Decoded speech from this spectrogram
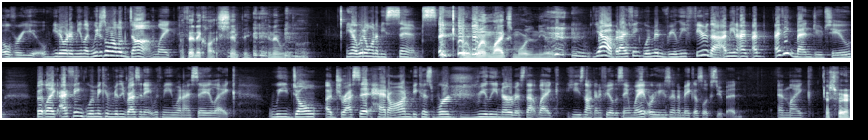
over you. You know what I mean? Like we just want to look dumb. Like, I think they call it simping. And then we call yeah, we don't want to be simps. it one likes more than the other. Yeah, but I think women really fear that. I mean, I, I I think men do too, but like I think women can really resonate with me when I say like we don't address it head on because we're really nervous that like he's not going to feel the same way or he's going to make us look stupid. And like That's fair.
